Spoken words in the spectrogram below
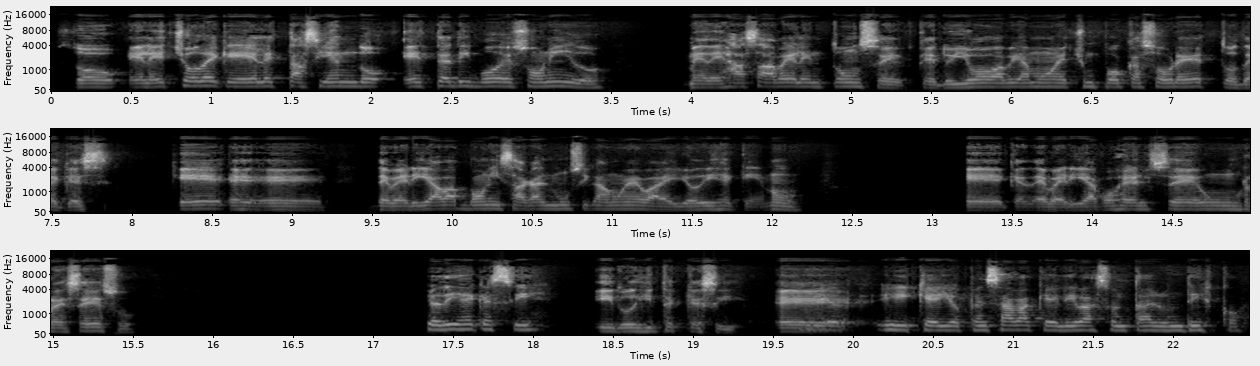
So, el hecho de que él está haciendo este tipo de sonido me deja saber entonces que tú y yo habíamos hecho un podcast sobre esto, de que, que eh, eh, debería Bad Bunny sacar música nueva y yo dije que no. que, debería cogerse un receso. Yo dije que sí. Y tú dijiste que sí. Eh, y, que yo pensaba que él iba a soltar un disco.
